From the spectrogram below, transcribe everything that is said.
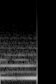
you.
